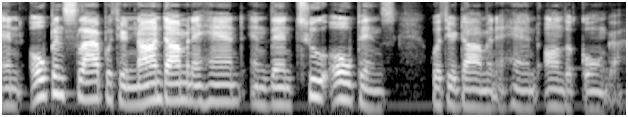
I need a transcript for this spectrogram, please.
an open slap with your non-dominant hand and then two opens with your dominant hand on the conga.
